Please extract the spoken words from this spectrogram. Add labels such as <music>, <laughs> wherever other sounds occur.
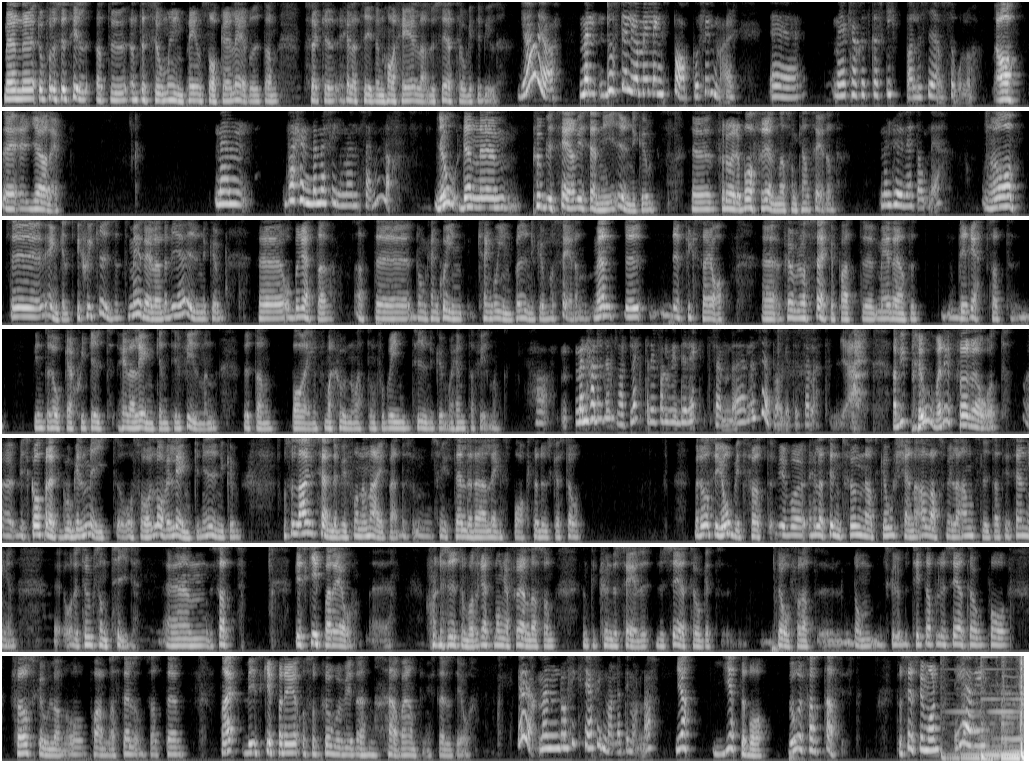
Men eh, då får du se till att du inte zoomar in på enstaka elever utan försöker hela tiden ha hela Lucia-tåget i bild. Ja, ja. Men då ställer jag mig längst bak och filmar. Eh, men jag kanske ska skippa Lucians solo. Ja, gör det. Men vad händer med filmen sen då? Jo, den eh, publicerar vi sen i Unicum. Eh, för då är det bara föräldrarna som kan se den. Men hur vet de det? Ja, det är enkelt. Vi skickar ut ett meddelande via Unicum eh, och berättar att eh, de kan gå, in, kan gå in på Unicum och se den. Men du, det fixar jag. Eh, för jag vill vara säker på att eh, meddelandet blir rätt så att vi inte råkar skicka ut hela länken till filmen utan bara information om att de får gå in till Unicum och hämta filmen. Ja. Men hade det inte varit lättare ifall vi direkt sände Lucia-tåget istället? Ja, ja, vi provade det förra året. Eh, Vi skapade ett Google Meet och så la vi länken i Unicum. Och så livesände vi från en iPad som som vi ställde där längst bak där du ska stå. Men det var så jobbigt för att vi var hela tiden tvungna att godkänna alla som ville ansluta till sändningen. Eh, Och det tog sån tid. Ehm, Så att vi skippade det år. Eh, Och dessutom var det rätt många föräldrar som inte kunde se Lu- Lucia-tåget då för att eh, de skulle titta på Lucia-tåg på förskolan och på andra ställen. Så att nej, vi skippar det och så provar vi den här varianten istället i år. Ja, ja, men då fixar jag filmandet imorgon då. Ja, jättebra. Det vore fantastiskt. Då ses vi imorgon. Det gör vi.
